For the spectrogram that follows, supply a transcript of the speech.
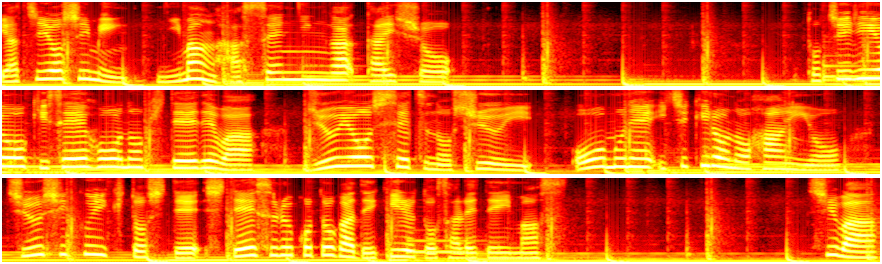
八千代市民2万8000人が対象。土地利用規制法の規定では、重要施設の周囲おおむね1キロの範囲を中止区域として指定することができるとされています。市は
